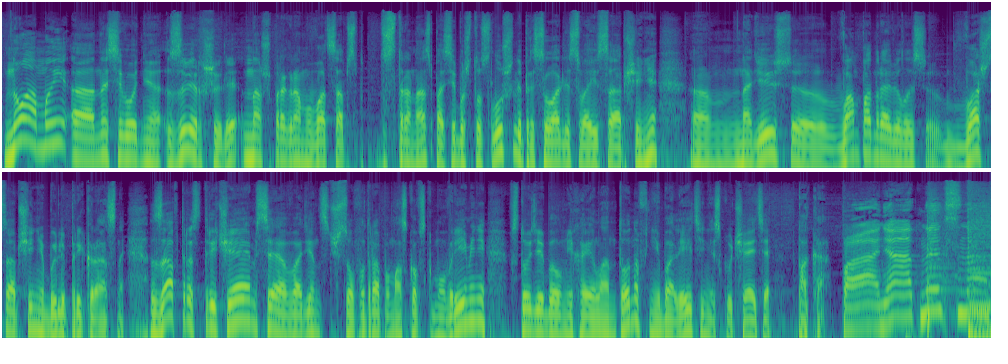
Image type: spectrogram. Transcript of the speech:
Ну а мы э, на сегодня завершили нашу программу WhatsApp страна. Спасибо, что слушали, присылали свои сообщения. Э, надеюсь, вам понравилось. Ваши сообщения были прекрасны. Завтра встречаемся в 11 часов утра по московскому времени. В студии был Михаил Антонов. Не болейте, не скучайте. Пока. Понятных снов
